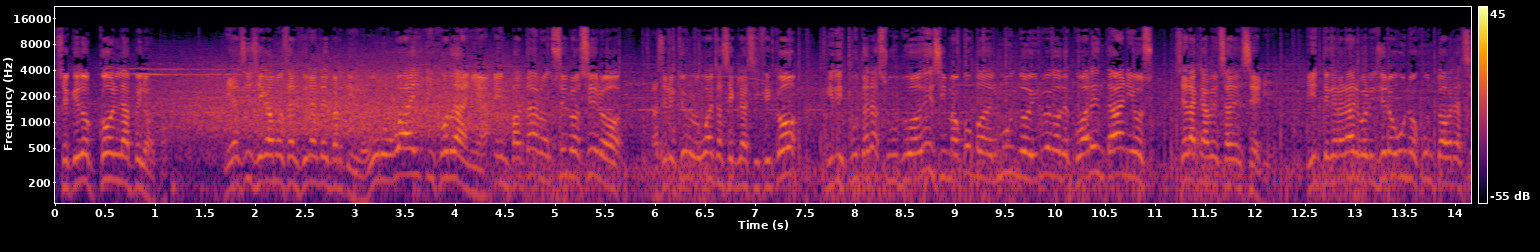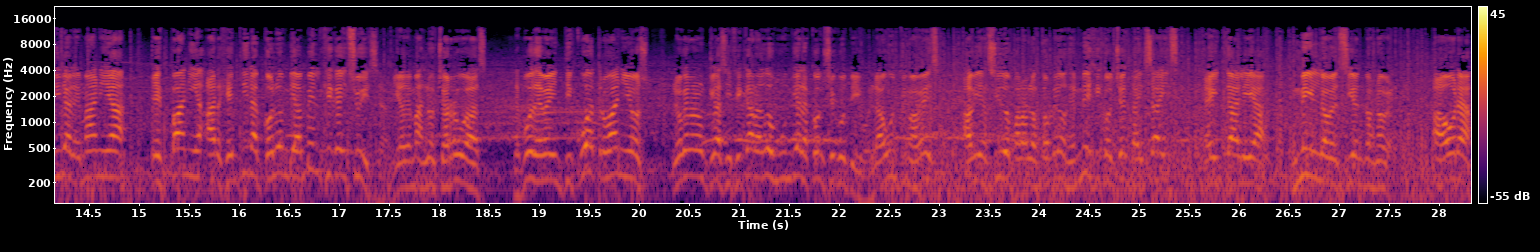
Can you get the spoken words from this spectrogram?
se quedó con la pelota. Y así llegamos al final del partido. Uruguay y Jordania empataron 0 a 0. La selección uruguaya se clasificó y disputará su duodécima Copa del Mundo y luego de 40 años será cabeza de serie. Integrará el bolillero 1 junto a Brasil, Alemania, España, Argentina, Colombia, Bélgica y Suiza. Y además los charrúas, después de 24 años, lograron clasificar a dos mundiales consecutivos. La última vez había sido para los torneos de México 86 e Italia 1990. Ahora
